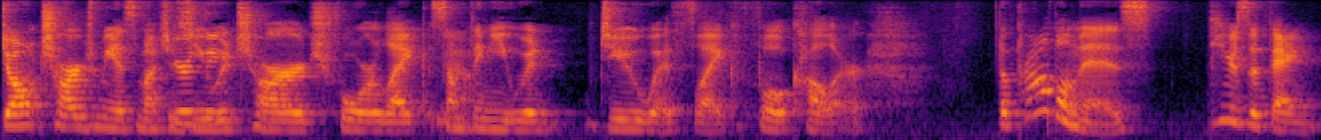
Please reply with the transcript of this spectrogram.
don't charge me as much You're as you the- would charge for like something you would do with like full color. The problem is, here's the thing.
